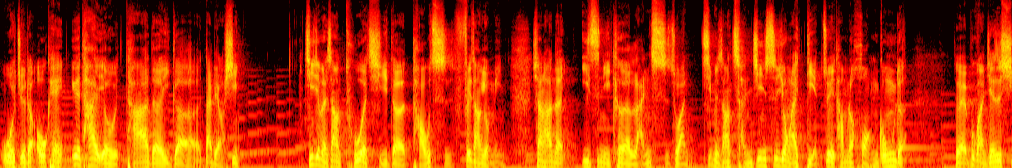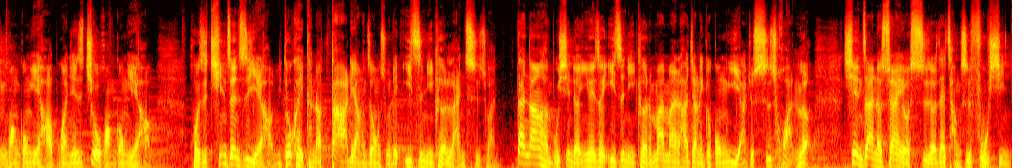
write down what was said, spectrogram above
我觉得 OK，因为它有它的一个代表性。基本上土耳其的陶瓷非常有名，像它的伊兹尼克蓝瓷砖，基本上曾经是用来点缀他们的皇宫的。对，不管今天是新皇宫也好，不管今天是旧皇宫也好。或者是清真寺也好，你都可以看到大量这种所谓的伊兹尼克蓝瓷砖。但当然很不幸的，因为这伊兹尼克的慢慢的它这样的一个工艺啊就失传了。现在呢，虽然有试着在尝试复兴，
